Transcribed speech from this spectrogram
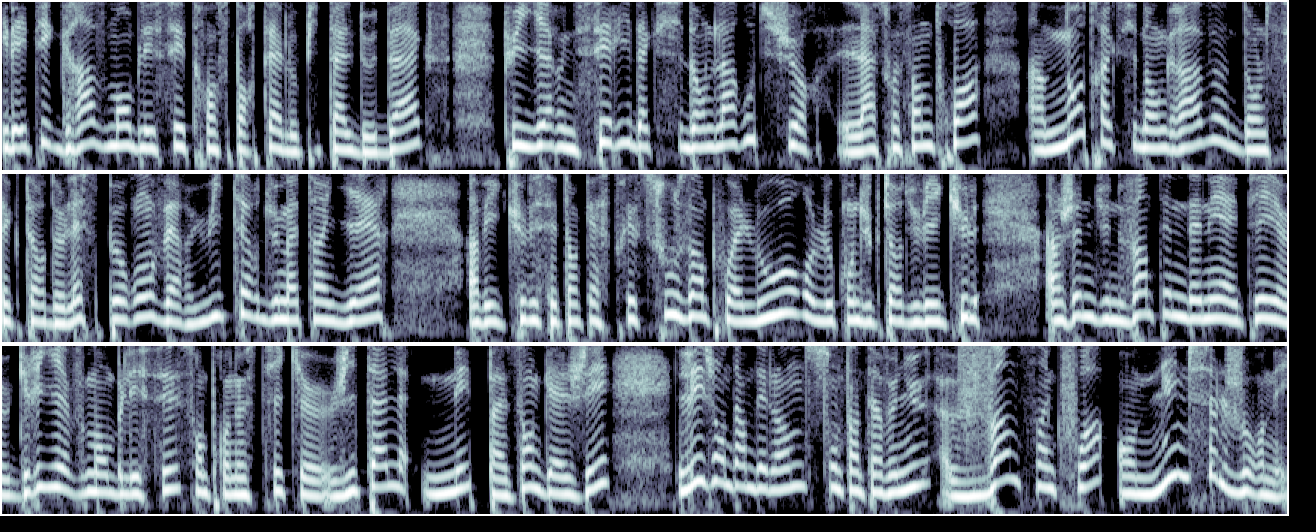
Il a été gravement blessé transporté à l'hôpital de Dax. Puis hier, une série d'accidents de la route sur la 63. Un autre accident grave dans le secteur de l'Esperon vers 8 heures du matin hier. Un véhicule s'est encastré sous un poids lourd. Le conducteur du véhicule, un jeune d'une vingtaine d'années, a été euh, grièvement blessé. Son pronostic euh, vital n'est pas engagé. Les gendarmes des Landes sont intervenus 25 fois en une seule journée.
